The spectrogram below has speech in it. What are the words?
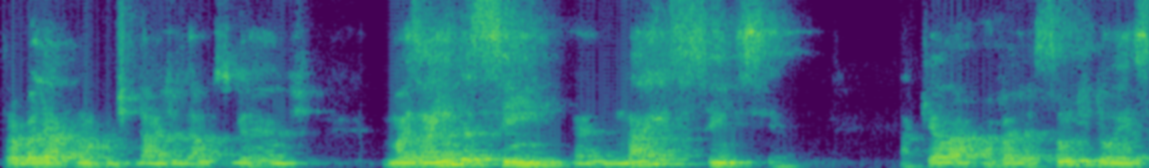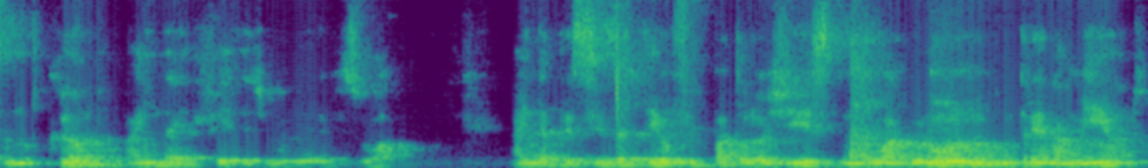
trabalhar com uma quantidade de dados grande, mas ainda assim, é, na essência, aquela avaliação de doença no campo ainda é feita de maneira visual. Ainda precisa ter o fitopatologista, né, o agrônomo com treinamento,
